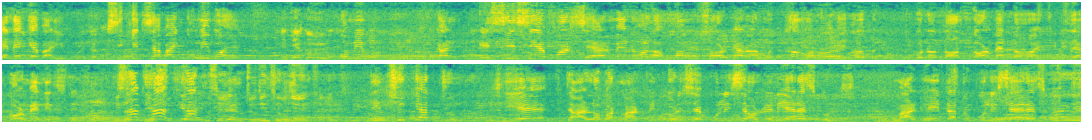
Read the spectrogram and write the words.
কেনেকে বাঢ়িব? এইটো চিকিৎসা বাই কমিবহে। এতিয়া কমিব। কমিব। কাৰণ এ চি চি এফৰ চেয়াৰমেন হ'ল অসম চৰকাৰৰ মুখ্যমন্ত্ৰী। এইটো কোনো নন গভৰ্ণমেণ্ট নহয় it is a government institute Tinsukia তিনিচুকীয়াত যোন যিয়ে যাৰ লগত মাৰপিট কৰিছে পুলিচে অলৰেডি এৰেষ্ট কৰিছে। মাৰ্ঘেৰিটাটো পুলিচে এৰেষ্ট কৰিছে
